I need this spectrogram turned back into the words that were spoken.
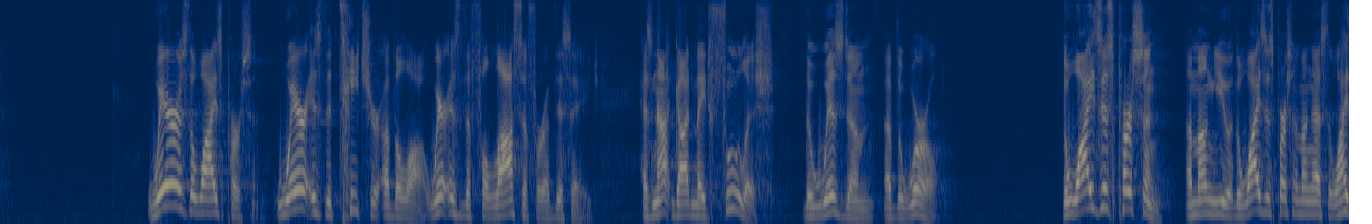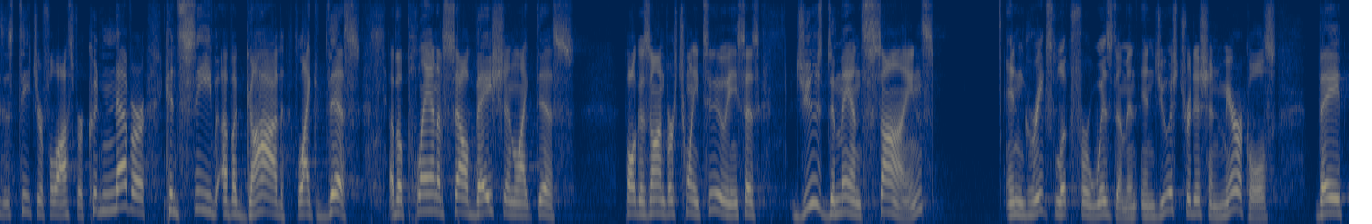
Where is the wise person? Where is the teacher of the law? Where is the philosopher of this age? Has not God made foolish the wisdom of the world? The wisest person among you, the wisest person among us, the wisest teacher, philosopher, could never conceive of a God like this, of a plan of salvation like this. Paul goes on, verse 22, and he says, Jews demand signs, and Greeks look for wisdom. In, in Jewish tradition, miracles, they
